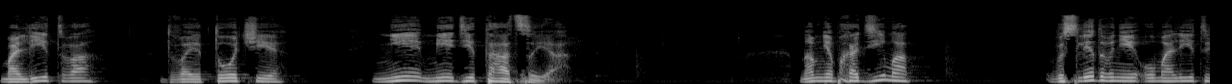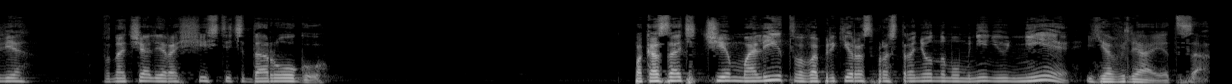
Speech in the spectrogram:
молитва, двоеточие, не медитация. Нам необходимо в исследовании о молитве вначале расчистить дорогу, показать, чем молитва, вопреки распространенному мнению, не является.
